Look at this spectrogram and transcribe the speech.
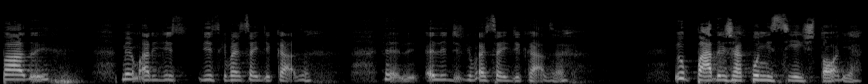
Padre, meu marido disse, disse que vai sair de casa. Ele, ele disse que vai sair de casa. E o padre já conhecia a história.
